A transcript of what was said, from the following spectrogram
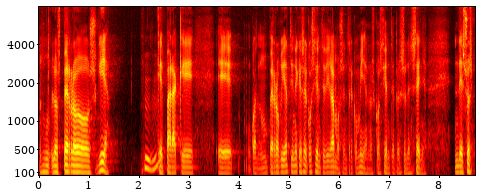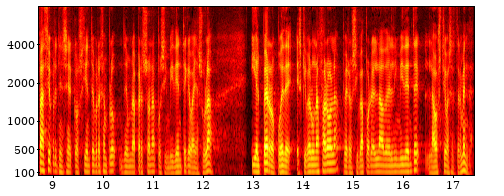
mm, los perros guía, que para que eh, cuando un perro guía tiene que ser consciente, digamos, entre comillas, no es consciente, pero se le enseña, de su espacio, pero tiene que ser consciente, por ejemplo, de una persona pues invidente que vaya a su lado. Y el perro puede esquivar una farola, pero si va por el lado del invidente, la hostia va a ser tremenda.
